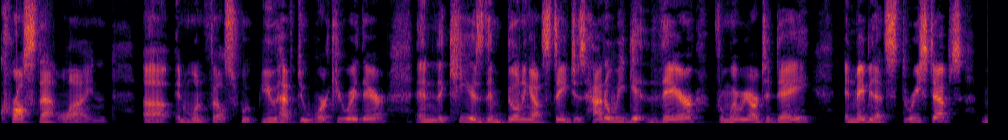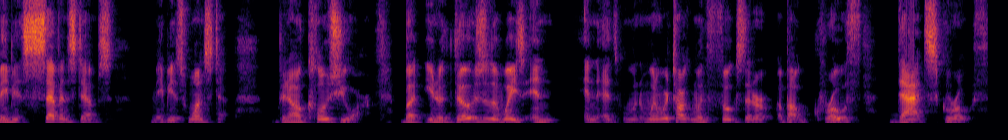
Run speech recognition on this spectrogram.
cross that line uh, in one fell swoop. You have to work your way there. And the key is then building out stages. How do we get there from where we are today? And maybe that's three steps, maybe it's seven steps, maybe it's one step, depending on how close you are. But you know, those are the ways. And and when we're talking with folks that are about growth, that's growth.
